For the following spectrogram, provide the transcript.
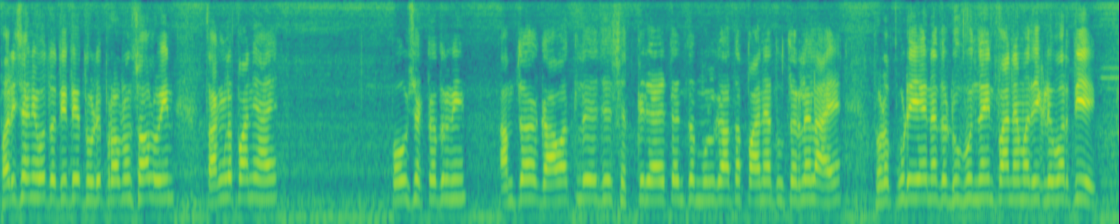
परेशानी होत होती. ते थोडी प्रॉब्लेम सॉल्व्ह होईल चांगलं पाणी आहे. पाहू शकता तुम्ही आमच्या गावातले जे शेतकरी आहेत त्यांचा मुलगा आता पाण्यात उतरलेला आहे. थोडं पुढे ये नाही तर डुबून जाईन पाण्यामध्ये. इकडे वरती आहे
